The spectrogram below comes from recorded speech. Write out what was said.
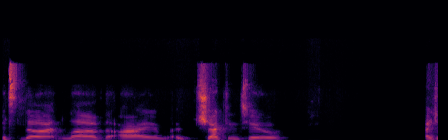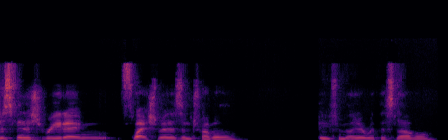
It's not love that I'm objecting to. I just finished reading Fleishman is in Trouble are you familiar with this novel?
